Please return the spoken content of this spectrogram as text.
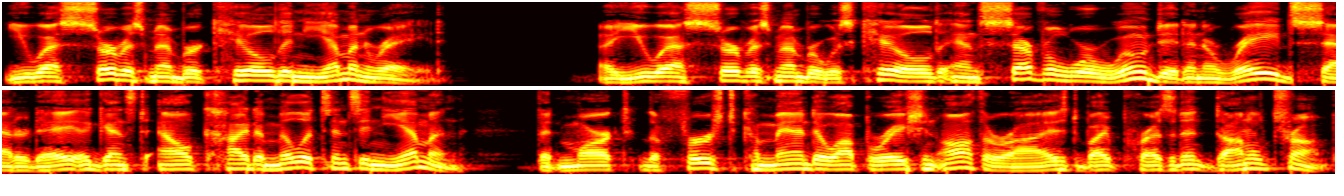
U.S. service member killed in Yemen raid. A U.S. service member was killed and several were wounded in a raid Saturday against Al Qaeda militants in Yemen that marked the first commando operation authorized by President Donald Trump.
